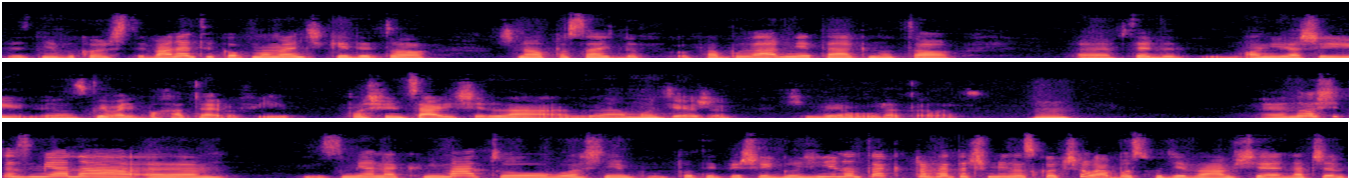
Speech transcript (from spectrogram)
zbyt niewykorzystywane, tylko w momencie, kiedy to zaczynało pasować do fabularnie, tak, no to E, wtedy oni zaczęli zgrywać bohaterów i poświęcali się dla, dla młodzieży, żeby ją uratować. Hmm. No właśnie ta zmiana, e, zmiana klimatu właśnie po tej pierwszej godzinie, no tak trochę też mnie zaskoczyła, bo spodziewałam się, znaczy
